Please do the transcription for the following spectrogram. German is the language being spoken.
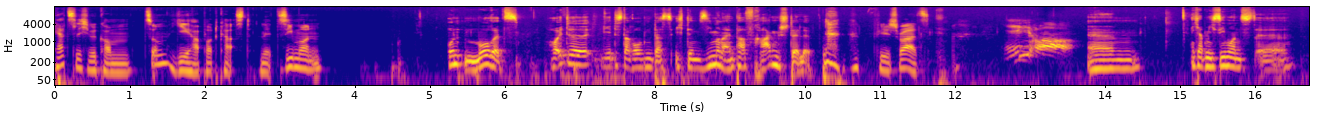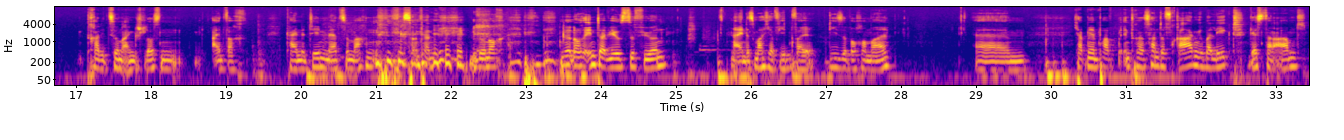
Herzlich willkommen zum Jeha Podcast mit Simon und Moritz. Heute geht es darum, dass ich dem Simon ein paar Fragen stelle. Viel Spaß. Jeha! Ähm, ich habe mich Simons äh, Tradition angeschlossen, einfach keine Themen mehr zu machen, sondern nur noch, nur noch Interviews zu führen. Nein, das mache ich auf jeden Fall diese Woche mal. Ähm, ich habe mir ein paar interessante Fragen überlegt gestern Abend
